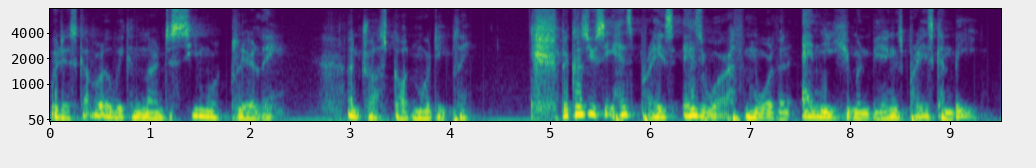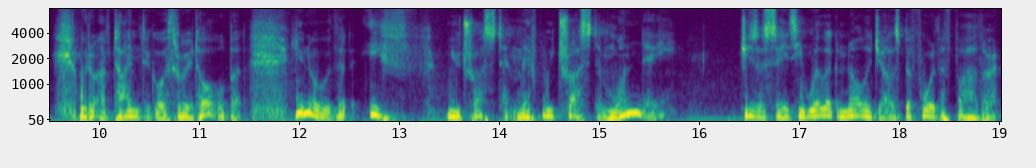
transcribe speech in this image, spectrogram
we discover that we can learn to see more clearly and trust God more deeply. Because you see, His praise is worth more than any human being's praise can be. We don't have time to go through it all, but you know that if you trust Him, if we trust Him, one day, Jesus says He will acknowledge us before the Father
